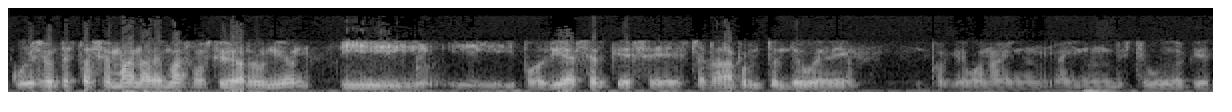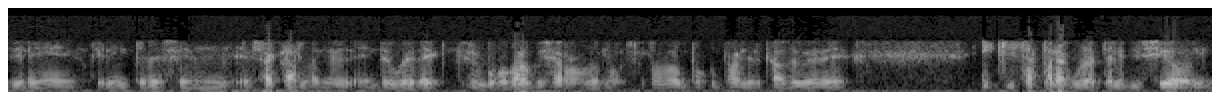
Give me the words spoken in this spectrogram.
curiosamente esta semana además hemos tenido una reunión y, podría ser que se estrenara pronto en DVD, porque bueno, hay, un distribuidor que tiene tiene interés en, sacarla en, DVD, que es un poco para lo que se rodó, ¿no? Se rodó un poco para el mercado DVD y quizás para alguna televisión.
